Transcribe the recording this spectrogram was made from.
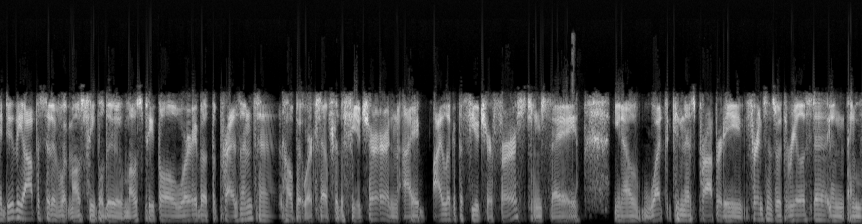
I do the opposite of what most people do. Most people worry about the present and hope it works out for the future. And I, I look at the future first and say, you know, what can this property, for instance, with real estate and, and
